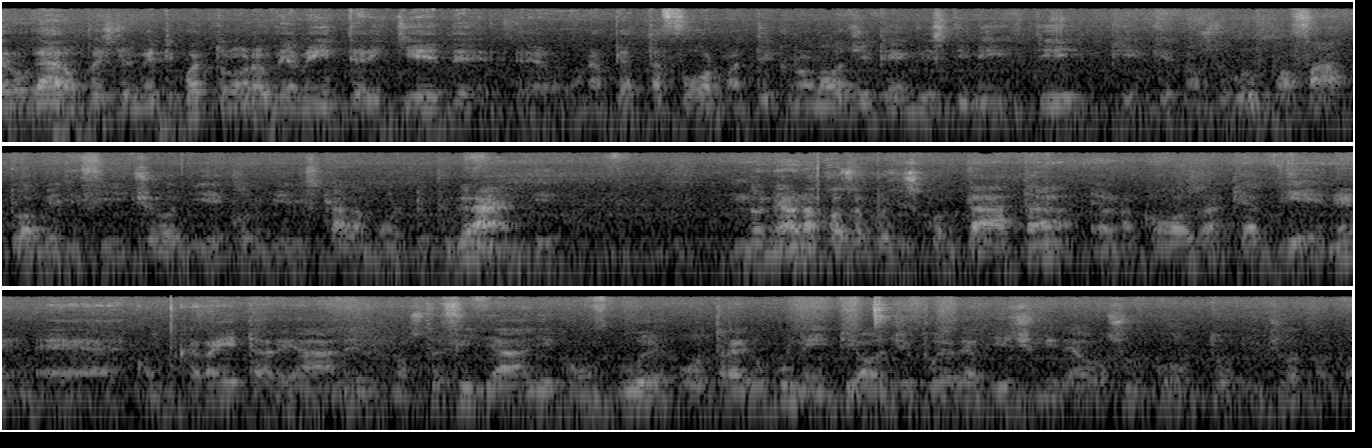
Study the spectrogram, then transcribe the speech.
erogare un prestito in 24 ore ovviamente richiede eh, una piattaforma tecnologica e investimenti che, che, il nostro gruppo ha fatto a beneficio di economie di scala molto più grandi. Non è una cosa così scontata, è una cosa che avviene, è concreta, reale, nelle nostre filiali con due o tre documenti oggi puoi avere 10.000 euro sul conto il giorno dopo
